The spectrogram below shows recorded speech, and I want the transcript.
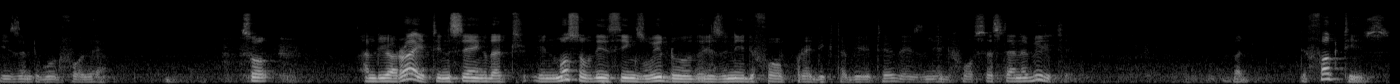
isn't good for them. So, and you are right in saying that in most of these things we do, there is a need for predictability, there is a need for sustainability. The fact is,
